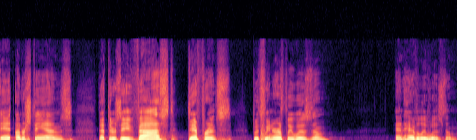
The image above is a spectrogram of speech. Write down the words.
eh, understands that there's a vast difference between earthly wisdom and heavenly wisdom.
